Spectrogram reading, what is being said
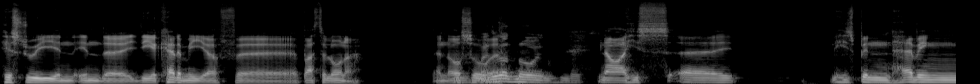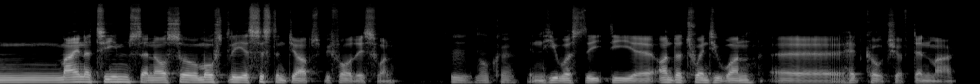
history in in the the academy of uh, Barcelona and hmm, also I do not know him. But... No, he's uh, he's been having minor teams and also mostly assistant jobs before this one. Hmm, okay. And he was the the uh, under twenty one uh, head coach of Denmark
